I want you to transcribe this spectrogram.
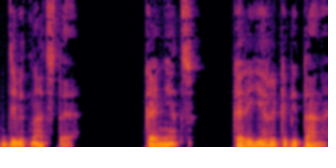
19. Конец карьеры капитана.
